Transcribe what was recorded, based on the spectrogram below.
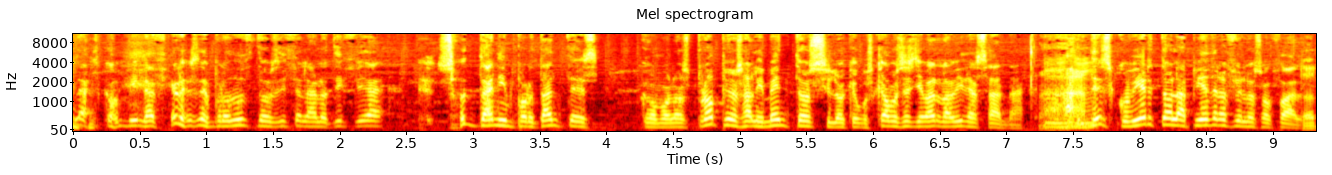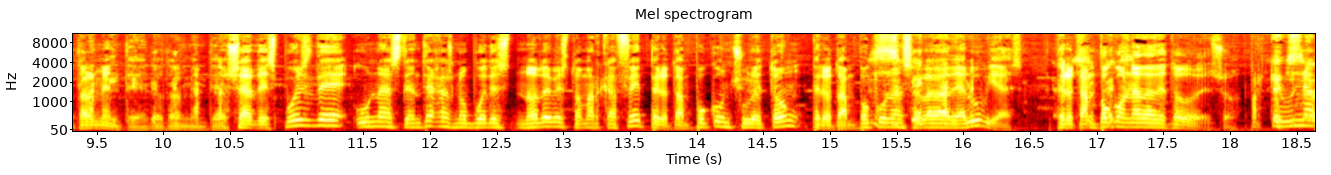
Las combinaciones de productos, dice la noticia, son tan importantes como los propios alimentos si lo que buscamos es llevar la vida sana. Han descubierto la piedra filosofal. totalmente, totalmente. O sea, después de unas lentejas no puedes, no debes tomar café, pero tampoco un chuletón, pero tampoco una ensalada de alubias, pero tampoco nada de todo eso. Porque uno-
